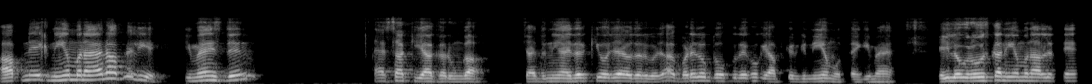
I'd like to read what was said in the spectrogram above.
आपने एक नियम बनाया ना अपने लिए कि मैं इस दिन ऐसा किया करूँगा। चाहे दुनिया इधर की हो जाए, उधर हो जाए। बड़े लोग देखोगे आपके उनके नियम होते हैं कि मैं, कई लोग रोज का नियम बना लेते हैं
